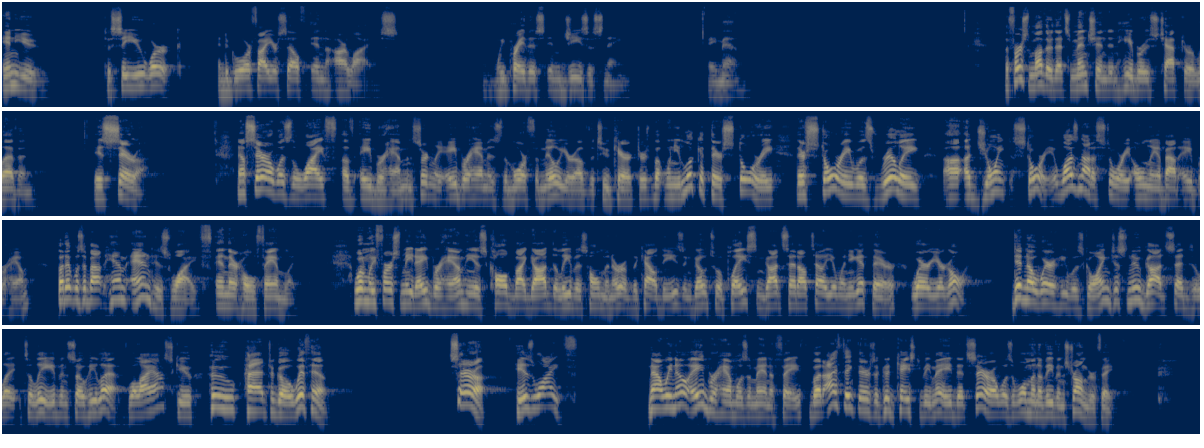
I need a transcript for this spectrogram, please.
in you, to see you work and to glorify yourself in our lives. We pray this in Jesus' name. Amen. The first mother that's mentioned in Hebrews chapter 11 is Sarah. Now, Sarah was the wife of Abraham, and certainly Abraham is the more familiar of the two characters. But when you look at their story, their story was really uh, a joint story. It was not a story only about Abraham but it was about him and his wife and their whole family. When we first meet Abraham, he is called by God to leave his home in Ur of the Chaldees and go to a place, and God said, I'll tell you when you get there where you're going. Didn't know where he was going, just knew God said to, la- to leave, and so he left. Well, I ask you, who had to go with him? Sarah, his wife. Now, we know Abraham was a man of faith, but I think there's a good case to be made that Sarah was a woman of even stronger faith.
